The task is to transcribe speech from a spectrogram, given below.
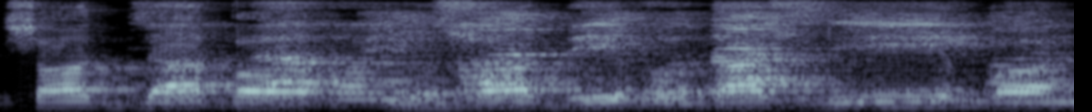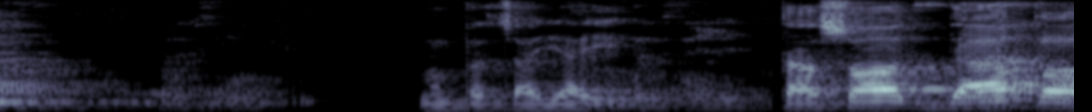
sodako yusodiku tasdikon mempercayai tasodako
